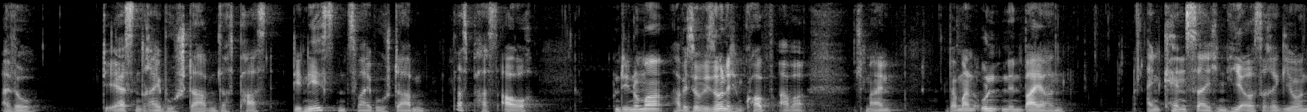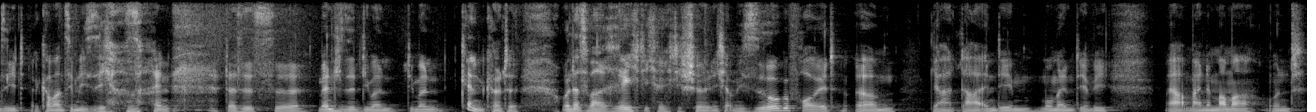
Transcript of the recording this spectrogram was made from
Also die ersten drei Buchstaben, das passt. Die nächsten zwei Buchstaben, das passt auch. Und die Nummer habe ich sowieso nicht im Kopf, aber ich meine, wenn man unten in Bayern ein Kennzeichen hier aus der Region sieht, kann man ziemlich sicher sein, dass es äh, Menschen sind, die man, die man kennen könnte. Und das war richtig, richtig schön. Ich habe mich so gefreut, ähm, ja, da in dem Moment irgendwie ja, meine Mama und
